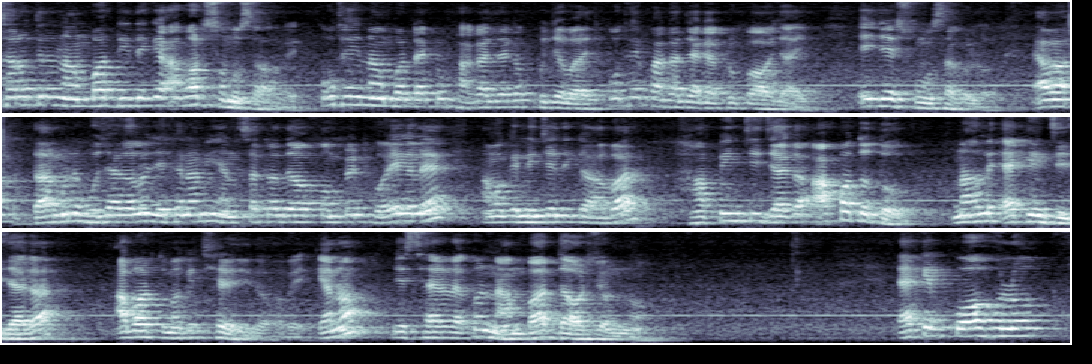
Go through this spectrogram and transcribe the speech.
ছাড়ো, তাহলে নাম্বার দিতে গিয়ে আবার সমস্যা হবে। কোথায় নাম্বারটা একটু ফাঁকা জায়গা খুঁজে বেড়াই কোথায় ফাঁকা জায়গা একটু পাওয়া যায়? এই যে সমস্যাগুলো। আবার তার মানে বোঝা গেল যেখানে আমি অ্যান্সারটা দেওয়া কমপ্লিট হয়ে গেলে আমাকে নিচের দিকে আবার হাফ ইঞ্চি জায়গা আপাতত, না হলে এক ইঞ্চি জায়গা আবার তোমাকে ছেড়ে দিতে হবে। কেন? যে স্যারের এখন নাম্বার দেওয়ার জন্য। একের ক হলো, খ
